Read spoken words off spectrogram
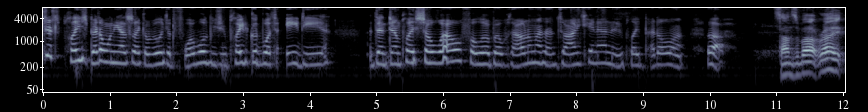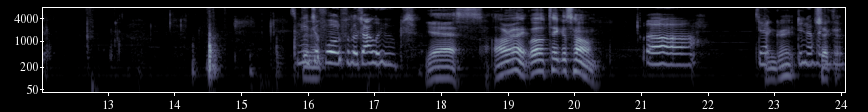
just plays better when he has like a really good forward because he played good with AD, and then didn't play so well for a little bit without him, and then Zion came in and he played better. And, ugh. Sounds about right. It's been Needs a- a for those alley oops. yes. All right. Well, take us home. Uh, Been great. Check anything.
